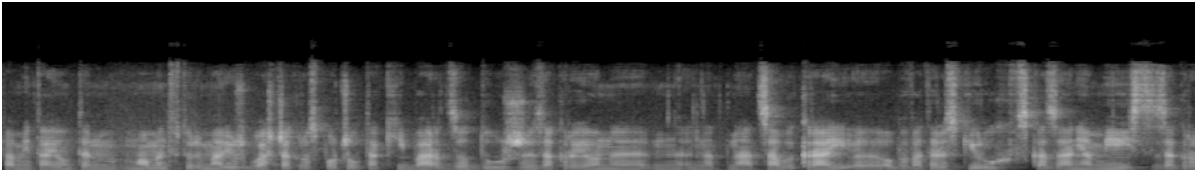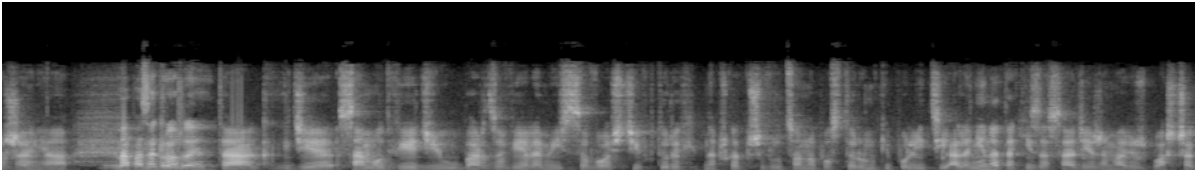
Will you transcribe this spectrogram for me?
pamiętają ten moment, w którym Mariusz Błaszczak rozpoczął taki bardzo duży, zakrojony mm, na, na cały kraj e, obywatelski ruch wskazania miejsc zagrożenia. Mapa zagrożeń? Tak, gdzie sam odwiedził bardzo wiele miejscowości, w których na przykład przywrócono posterunki policji, ale nie na takiej zasadzie, że Mariusz Błaszczak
